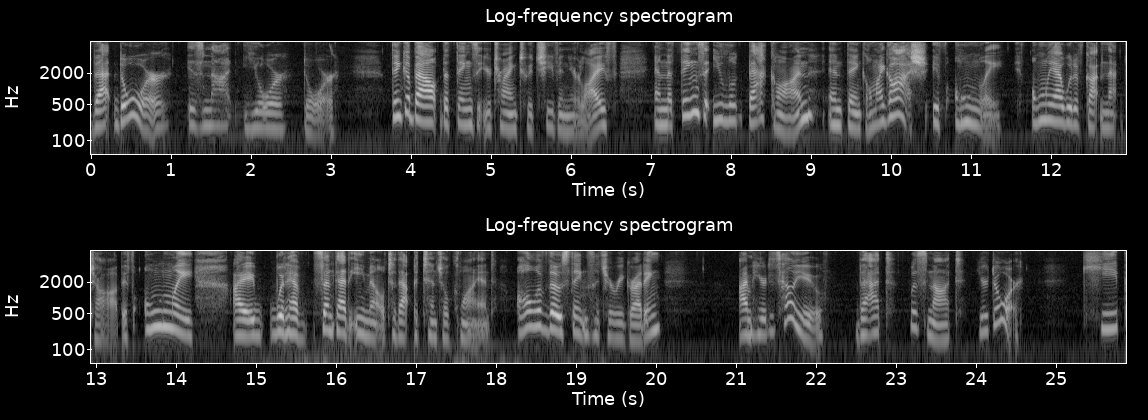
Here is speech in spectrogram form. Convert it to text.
that door is not your door. Think about the things that you're trying to achieve in your life and the things that you look back on and think, oh my gosh, if only, if only I would have gotten that job, if only I would have sent that email to that potential client. All of those things that you're regretting, I'm here to tell you that was not your door. Keep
